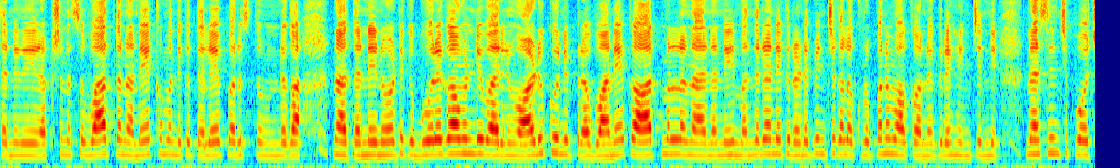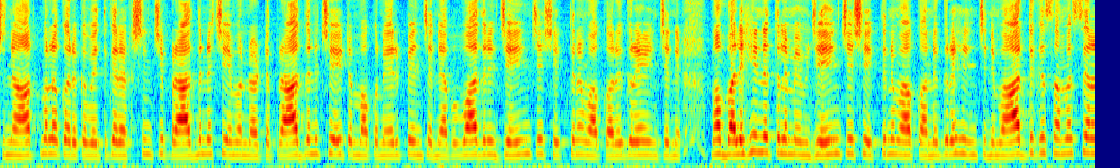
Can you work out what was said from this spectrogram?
తండ్రి నీ రక్షణ సువార్తను అనేక మందికి తెలియపరుస్తూ ఉండగా నా తండ్రి నోటికి బూరగా ఉండి వారిని వాడుకుని ప్రభా అనేక ఆత్మలను నాయన నీ మందిరానికి నడిపించగల కృపను మాకు అనుగ్రహించింది. నశించిపోచిన ఆత్మల కొరకు వెతికి రక్షించి ప్రార్థన చేయమన్నట్టు ప్రార్థన చేయటం మాకు నేర్పించండి. అపవాదిని జయించే శక్తిని మాకు అనుగ్రహించండి. మా బలహీనతలు మేము జయించే శక్తిని మాకు అనుగ్రహించండి. మా ఆర్థిక సమస్యల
